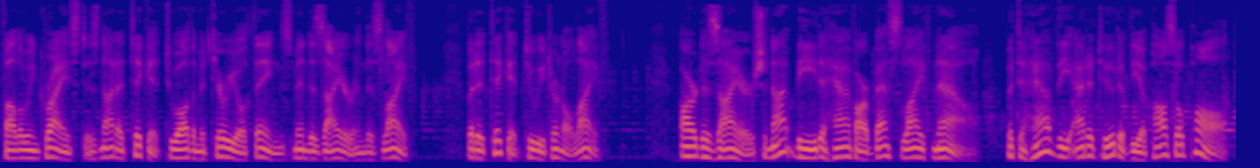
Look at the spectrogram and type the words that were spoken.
Following Christ is not a ticket to all the material things men desire in this life, but a ticket to eternal life. Our desire should not be to have our best life now, but to have the attitude of the Apostle Paul,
